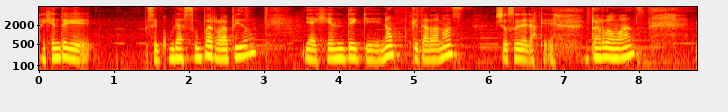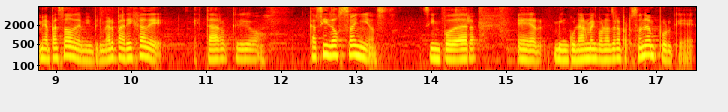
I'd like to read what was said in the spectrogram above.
Hay gente que se cura súper rápido y hay gente que no, que tarda más. Yo soy de las que tardo más. Me ha pasado de mi primer pareja de estar, creo, casi dos años sin poder eh, vincularme con otra persona porque,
